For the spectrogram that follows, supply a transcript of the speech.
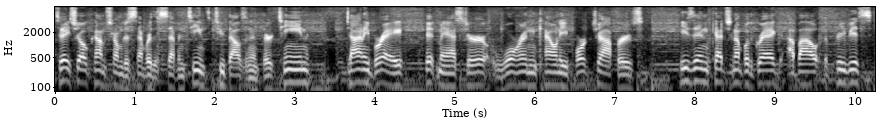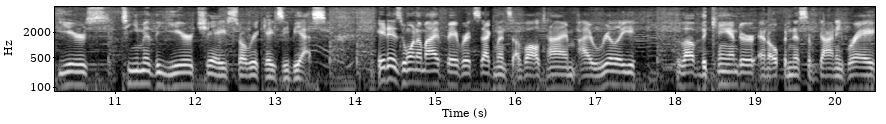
Today's show comes from December the 17th, 2013. Donny Bray, pitmaster, Warren County Pork Choppers. He's in catching up with Greg about the previous year's Team of the Year chase over at KCBS. It is one of my favorite segments of all time. I really love the candor and openness of Donny Bray,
